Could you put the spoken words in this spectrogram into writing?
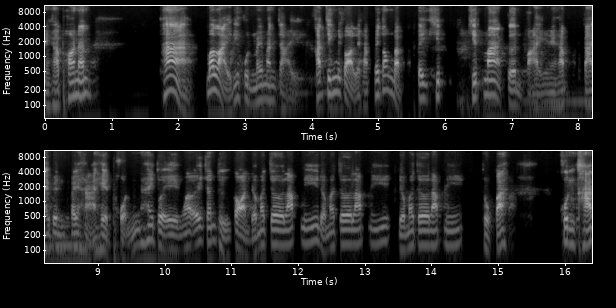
นะครับ เพราะนั้นถ้าเมื่อไหร่ที่คุณไม่มั่นใจ คัดทิ้งไปก่อนเลยครับ ไม่ต้องแบบไปคิดคิดมากเกินไปนะครับ กลายเป็นไปหาเหตุผลให้ตัวเองว่าเอ้ยฉันถือก่อนเดี๋ยวมาเจอรับนี้ เดี๋ยวมาเจอรับนี้ เดี๋ยวมาเจอรับนี้ ถูกปะ คุณคัด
